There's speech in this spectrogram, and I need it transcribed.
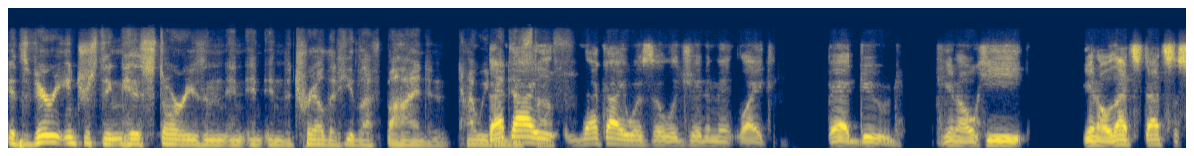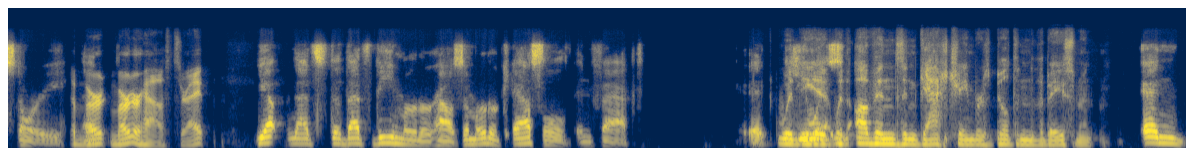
it's very interesting his stories and in, in, in the trail that he left behind and how he that did guy that guy was a legitimate like bad dude you know he you know that's that's the story The That- mur- murder house, right? yep that's the that's the murder house a murder castle in fact It- with the uh, was- with ovens and gas chambers built into the basement. and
